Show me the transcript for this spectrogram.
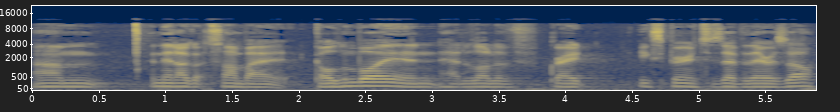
um, and then I got signed by Golden Boy and had a lot of great experiences over there as well,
